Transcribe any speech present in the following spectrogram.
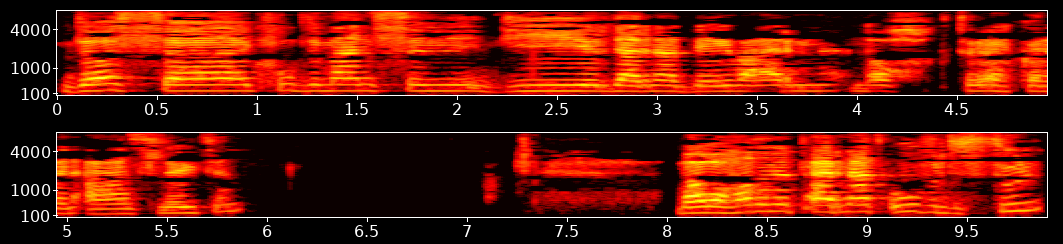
Dus uh, ik hoop de mensen die er daarnet bij waren nog terug kunnen aansluiten. Maar we hadden het daarnet over de stoel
